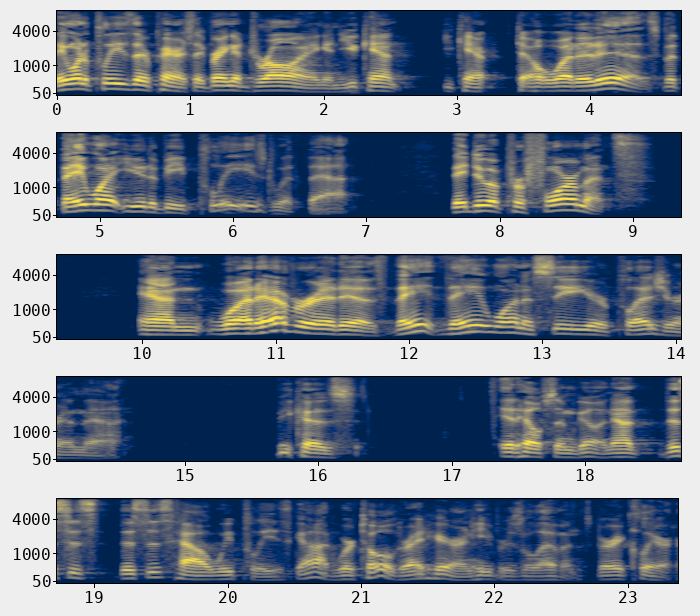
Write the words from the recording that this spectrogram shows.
They want to please their parents. They bring a drawing, and you can't you can't tell what it is, but they want you to be pleased with that. They do a performance. And whatever it is, they, they want to see your pleasure in that because it helps them go. Now, this is, this is how we please God. We're told right here in Hebrews 11. It's very clear.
